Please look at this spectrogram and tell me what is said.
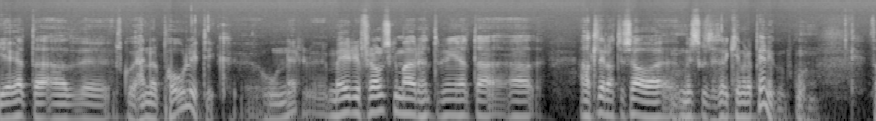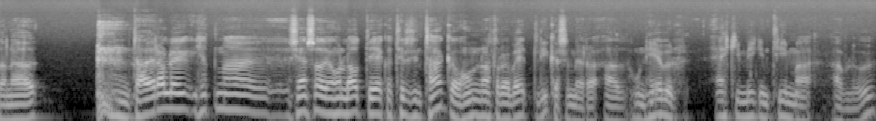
ég held að, að uh, sko hennar pólitík, hún er meiri frálskimæður heldur en ég held að, að allir áttu sá að mm. minnst þegar kemur að peningum sko. þannig að það er alveg hérna séns á því að hún láti eitthvað til sín taka og hún náttúrulega veit líka sem er að hún hefur ekki mikinn tíma aflögu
